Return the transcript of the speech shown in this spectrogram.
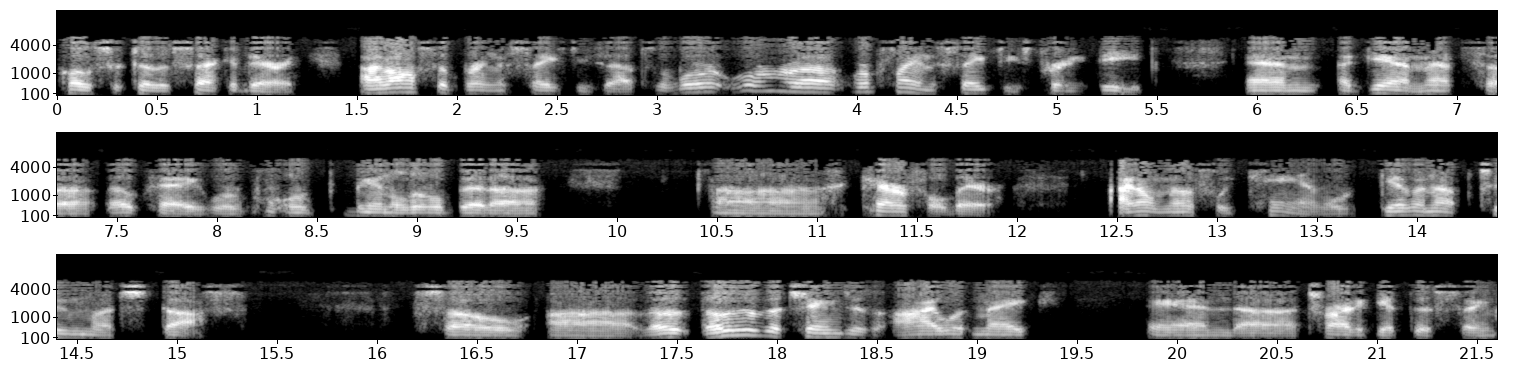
closer to the secondary. I'd also bring the safeties up. So we're we're uh, we're playing the safeties pretty deep, and again, that's uh, okay. We're we're being a little bit uh, uh, careful there. I don't know if we can. We're giving up too much stuff. So uh, those those are the changes I would make and uh, try to get this thing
